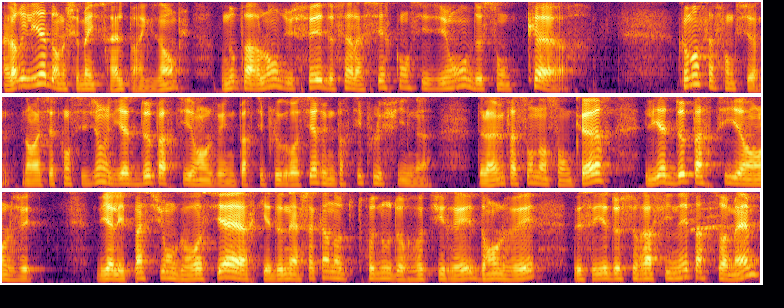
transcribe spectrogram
Alors il y a dans le schéma Israël, par exemple, nous parlons du fait de faire la circoncision de son cœur. Comment ça fonctionne? Dans la circoncision, il y a deux parties à enlever, une partie plus grossière et une partie plus fine. De la même façon, dans son cœur, il y a deux parties à enlever. Il y a les passions grossières qui est donné à chacun d'entre nous de retirer, d'enlever, d'essayer de se raffiner par soi-même.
